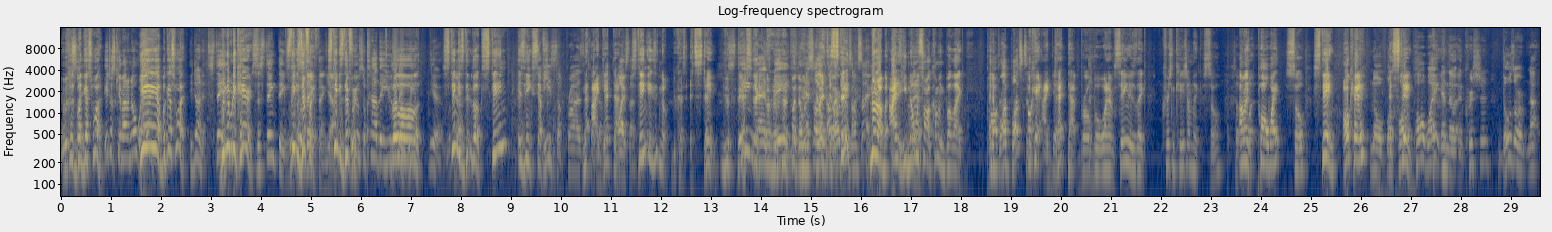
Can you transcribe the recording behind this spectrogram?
It was just But like- guess what? It just came out of nowhere. Yeah, yeah, yeah, but guess what? he done it. Sting. But nobody cares. The Sting thing. Sting we is different. thing, yeah. Sting is We different. were surprised how they used Look, Sting. look, look, look. yeah, Sting is di- look. Sting is the exception. He's surprised. No, the fuck I get that. Why is that? Sting is no because it's Sting. Sting has made- But no has saw that helped coming. That's what I'm saying. No, no, but I he no one saw it coming. But like, And it brought buzz to. Okay, I get that, bro. But what I'm saying is like Christian Cage. I'm like, so. So, I'm like but- Paul White. So Sting. Okay. No, but Paul, Sting. Paul White and the and Christian, those are not.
